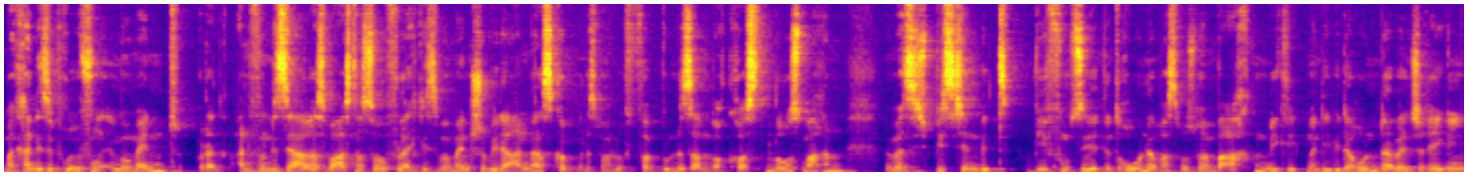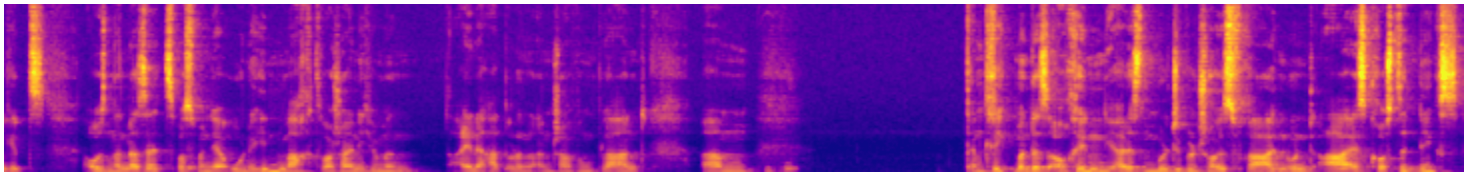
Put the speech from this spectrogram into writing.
man kann diese Prüfung im Moment, oder Anfang des Jahres war es noch so, vielleicht ist es im Moment schon wieder anders, kommt man das beim Luftfahrtbundesamt auch kostenlos machen. Wenn man sich ein bisschen mit, wie funktioniert eine Drohne, was muss man beachten, wie kriegt man die wieder runter, welche Regeln gibt es, auseinandersetzt, was man ja ohnehin macht, wahrscheinlich, wenn man eine hat oder eine Anschaffung plant, ähm, mhm. dann kriegt man das auch hin. Ja, das sind Multiple-Choice-Fragen und A, es kostet nichts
